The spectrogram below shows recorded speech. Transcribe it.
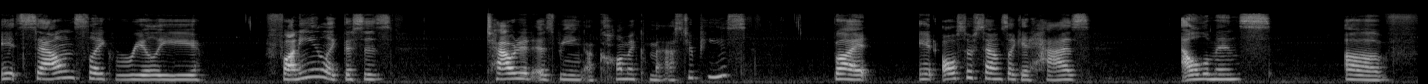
it sounds like really funny. Like this is touted as being a comic masterpiece, but it also sounds like it has elements of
